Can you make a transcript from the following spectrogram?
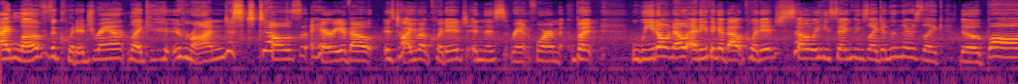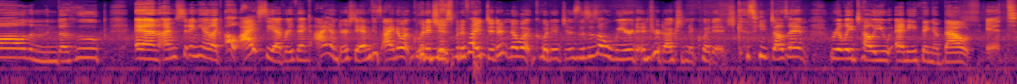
I love the Quidditch rant. Like Ron just tells Harry about is talking about Quidditch in this rant form, but we don't know anything about Quidditch. So he's saying things like, and then there's like the ball and then the hoop. And I'm sitting here like, oh, I see everything. I understand because I know what Quidditch is. But if I didn't know what Quidditch is, this is a weird introduction to Quidditch because he doesn't really tell you anything about it.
